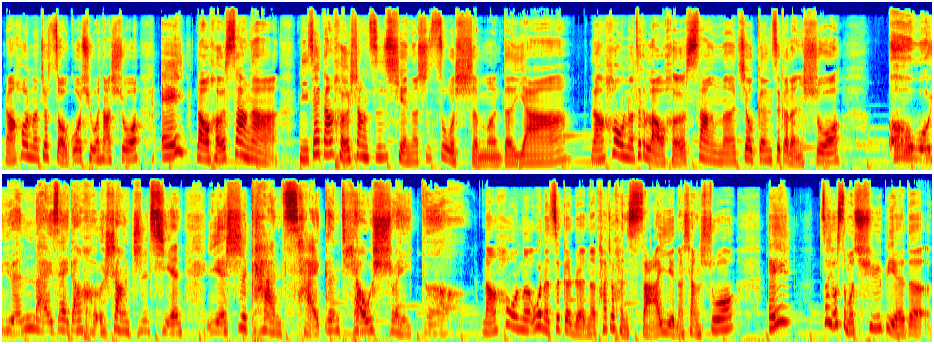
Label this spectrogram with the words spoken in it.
然后呢就走过去问他说：“诶，老和尚啊，你在当和尚之前呢是做什么的呀？”然后呢，这个老和尚呢就跟这个人说：“哦，我原来在当和尚之前也是砍柴跟挑水的。”然后呢，问了这个人呢，他就很傻眼了，想说：“诶，这有什么区别的？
